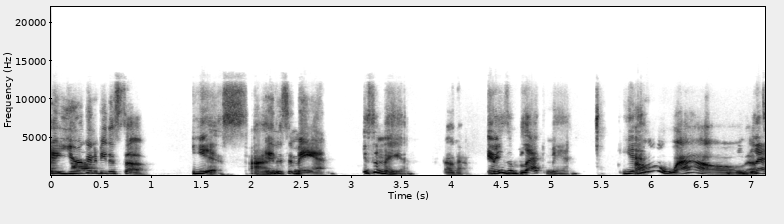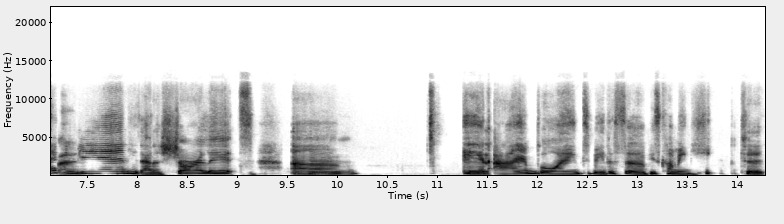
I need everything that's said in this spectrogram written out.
and you're going to be the sub. Yes, I And it's a man. It's a man. Okay. and he's a black man. Yeah, Oh, wow. He's a That's black fun. man. He's out of Charlotte. Mhm. Um, and I am going to be the sub. He's coming he- to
